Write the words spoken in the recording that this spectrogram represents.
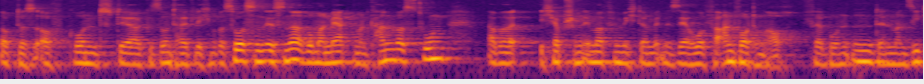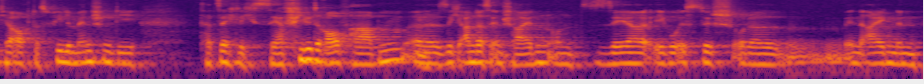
ob das aufgrund der gesundheitlichen Ressourcen ist, ne, wo man merkt, man kann was tun. Aber ich habe schon immer für mich damit eine sehr hohe Verantwortung auch verbunden, denn man sieht ja auch, dass viele Menschen, die tatsächlich sehr viel drauf haben, äh, mhm. sich anders entscheiden und sehr egoistisch oder in eigenen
